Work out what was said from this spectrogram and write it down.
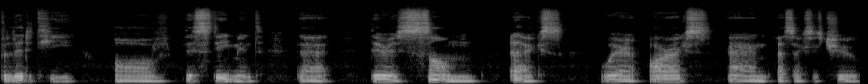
validity of this statement that there is some x where rx and sx is true,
